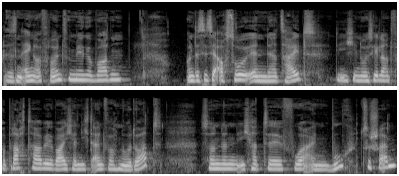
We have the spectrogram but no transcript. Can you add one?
Das ist ein enger Freund von mir geworden. Und es ist ja auch so, in der Zeit, die ich in Neuseeland verbracht habe, war ich ja nicht einfach nur dort, sondern ich hatte vor, ein Buch zu schreiben.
